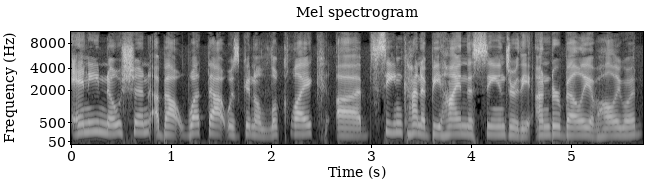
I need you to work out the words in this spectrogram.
any notion about what that was going to look like? Uh, seeing kind of behind the scenes or the underbelly of Hollywood.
